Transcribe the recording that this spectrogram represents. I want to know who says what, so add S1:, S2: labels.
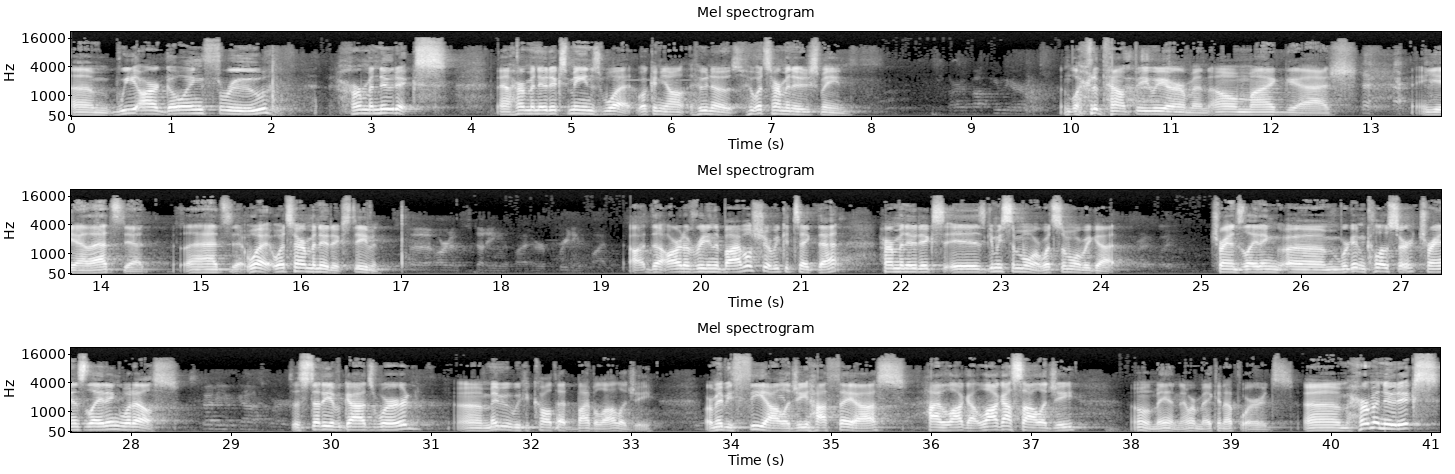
S1: Um, we are going through hermeneutics. Now, hermeneutics means what? What can y'all, who knows? Who, what's hermeneutics mean? Learn about Pee Wee Herman. Oh my gosh. Yeah, that's it. That's it. What, what's hermeneutics, Stephen? The art, of studying the, Bible, uh, the Bible. The art of reading the Bible? Sure, we could take that. Hermeneutics is, give me some more. What's some more we got? Translating. Um, we're getting closer. Translating. What else? The study of God's Word. Uh, maybe we could call that Bibleology. Or maybe theology, hatheos, logosology. Oh man, now we're making up words. Um, hermeneutics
